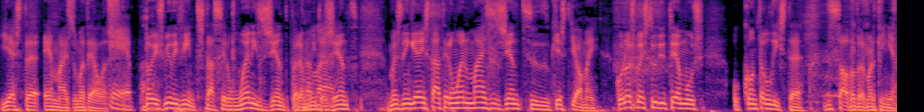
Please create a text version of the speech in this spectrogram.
e esta é mais uma delas. Epa. 2020 está a ser um ano exigente para muita gente, mas ninguém está a ter um ano mais exigente do que este homem. Connosco em estúdio temos o contabilista de Salvador Martinha.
